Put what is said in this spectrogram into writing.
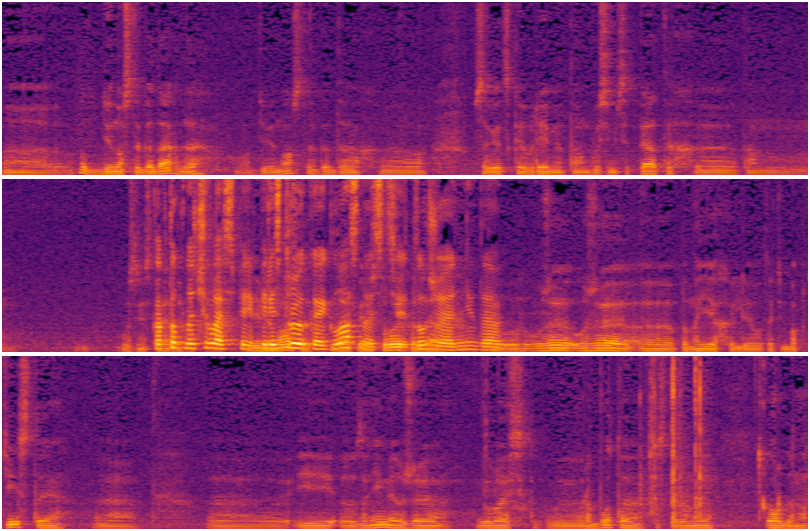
ну, в 90-х годах, да, в 90-х годах, в советское время, там, в 85-х, там, 85 Как только началась перестройка и гласность, да, тут да, же они, да. Уже, уже э, понаехали вот эти баптисты, э, и э, за ними уже велась как бы, работа со стороны органов.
